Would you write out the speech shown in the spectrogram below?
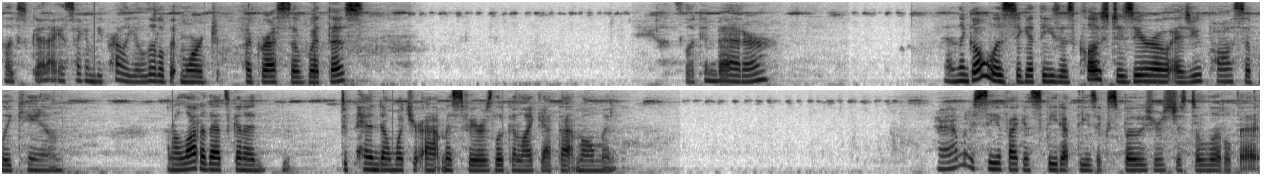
Looks good. I guess I can be probably a little bit more aggressive with this. It's looking better. And the goal is to get these as close to zero as you possibly can. And a lot of that's going to depend on what your atmosphere is looking like at that moment. All right, I'm going to see if I can speed up these exposures just a little bit.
